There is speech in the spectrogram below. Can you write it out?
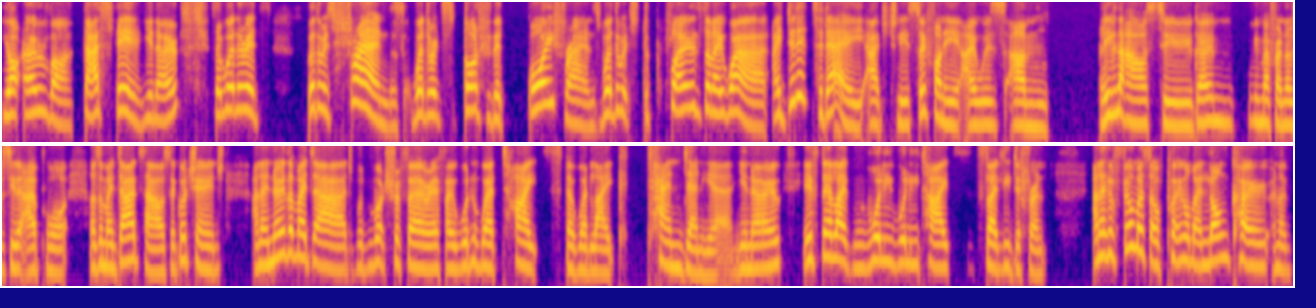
You're over. That's it, you know? So whether it's whether it's friends, whether it's God forbid boyfriends, whether it's the clothes that I wear. I did it today actually. It's so funny. I was um leaving the house to go and meet my friend obviously at the airport. I was at my dad's house. I got changed. And I know that my dad would much prefer if I wouldn't wear tights that were like 10 denier, you know? If they're like woolly, woolly tights, slightly different. And I can feel myself putting on my long coat and I'm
